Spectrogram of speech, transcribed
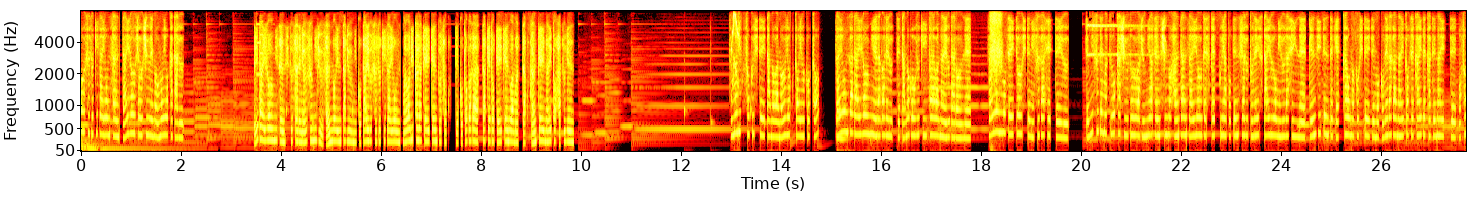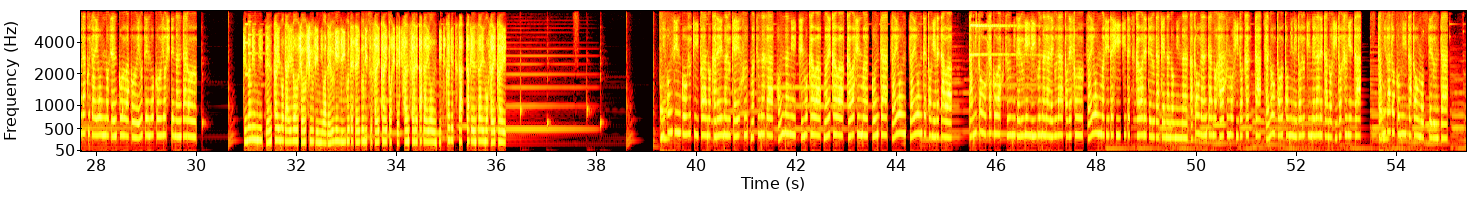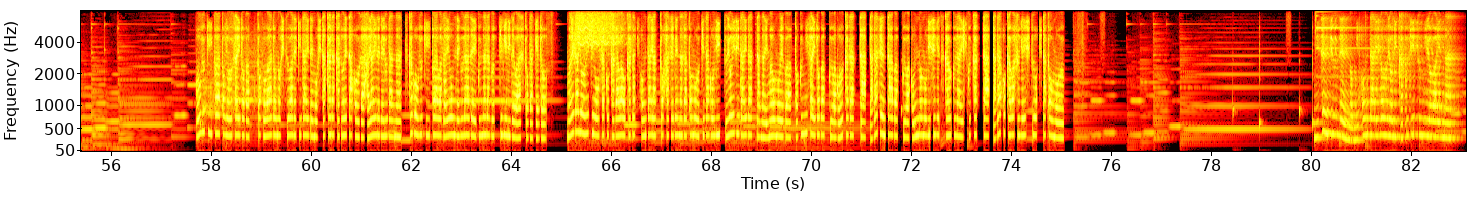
号鈴木ザヨンさん、大老招集への思いを語る。A 大老に選出されニュース23のインタビューに答える鈴木ザヨン、周りから経験不足って言葉があったけど経験は全く関係ないと発言。つまり不足していたのは能力ということ？ザヨンが代表に選ばれるって他のゴールキーパーはないるだろうね。ザヨンも成長してミスが減っている。テニスで松岡修造はジュニア選手の判断材料でスペックやポテンシャルプレイスタイルを見るらしいね。現時点で結果を残していてもこれらがないと世界で勝てないって、おそらくの選考はこういう点を考慮してなんだろう。ちなみに前回の代表招集時にはベルギーリーグでセーブ率最下位として批判されたザヨン、1ヶ月経った現在も最下位。日本人ゴールキーパーの華麗なる系譜、松永、本並、下川、前川、川島、権田、ザヨン、ザヨンで途切れたわ。谷と大迫は普通にベルギーリーグならレギュラー取れそう。ザイオンマジでひいきで使われてるだけなのにな。あとオランダのハーフもひどかった。佐野弟にミドル決められたのひどすぎた。谷がどこにいたと思ってるんだ。ゴールキーパーと両サイドバックとフォワードの質は歴代でも下から数えた方が早いレベルだな。つかゴールキーパーはザイオンレギュラーで行くならぶっちぎりでワーストだけど。前田洋一大迫香川岡崎本田やっと長谷部長友内田ゴリ強い時代だったな今思えば特にサイドバックは豪華だった。ただセンターバックは今野森重使うくらい低かった。ただ他はすげえ質落ちたと思う。2010年の日本代表より確実に弱いな。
